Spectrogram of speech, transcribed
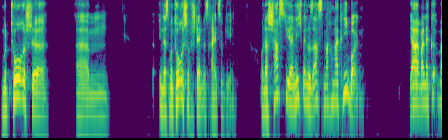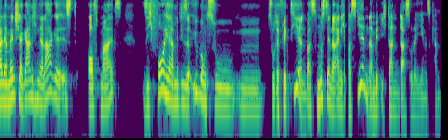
motorische, ähm, in das motorische Verständnis reinzugehen. Und das schaffst du ja nicht, wenn du sagst, mach mal Kniebeugen. Ja, weil der, weil der Mensch ja gar nicht in der Lage ist, oftmals, sich vorher mit dieser Übung zu, mh, hm, zu reflektieren. Was muss denn da eigentlich passieren, damit ich dann das oder jenes kann?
